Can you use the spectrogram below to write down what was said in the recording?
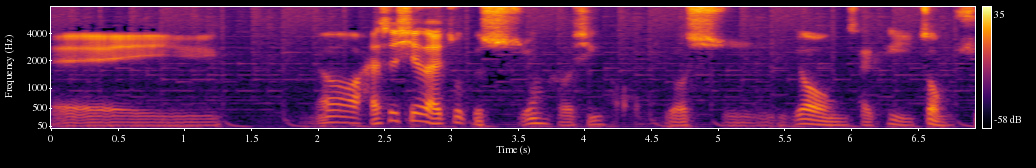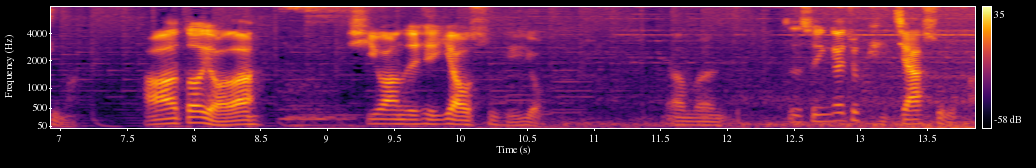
诶，那还是先来做个使用核心好，有使用才可以种树嘛。好，都有了，希望这些要素也有。那么这次应该就可以加速了吧？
